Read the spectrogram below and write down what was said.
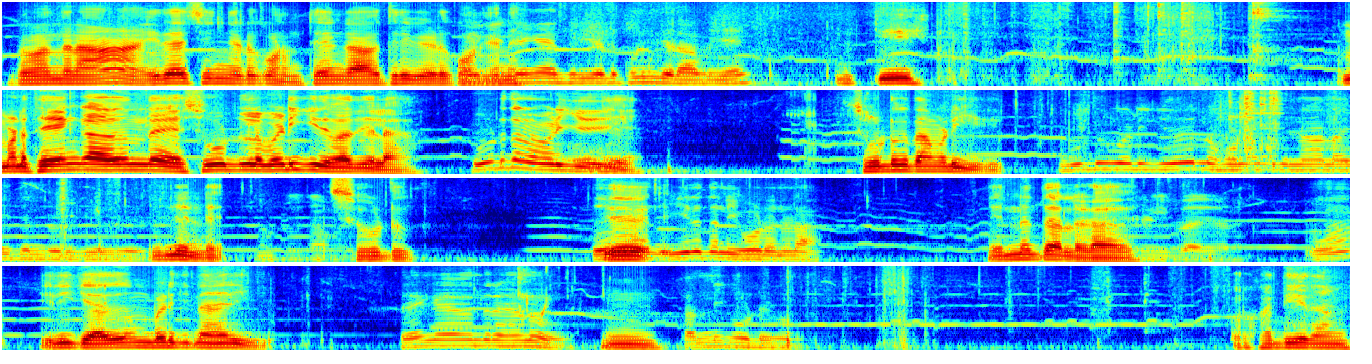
இப்போ வந்து நான் இதை செஞ்சு எடுக்கணும். தேங்காய் திருப்பி எடுக்கணும். திருப்பி எடுத்து புரிஞ்சடா அப்படியே. ஓகே நம்மட தேங்காய் இந்த சூட்டில் வடிக்குது பார்த்தீங்களா சூடு தானே வடிக்குது. சூட்டுக்கு தான் வடிக்குது. சூடு வடிக்குது இல்லை கொண்டு வடிக்குது? இல்லை இல்லை. சூட்டுக்கு தேங்காய் ஈர தண்ணி கூட என்னடா என்னத்தாலடா இதுக்கு அதுவும் படிச்சு தான் இருக்கு. தேங்காய் வந்து வேணும். ம். தண்ணி கூட்டிக்கணும் ஒரு கத்தியை தாங்க.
